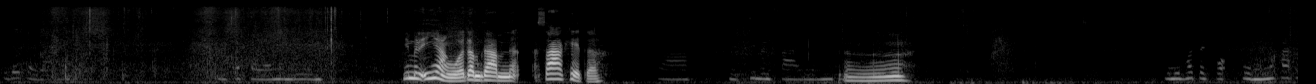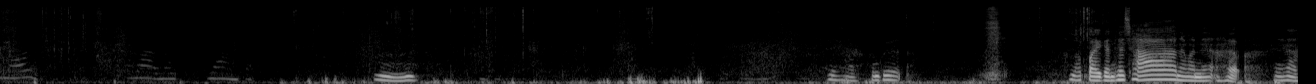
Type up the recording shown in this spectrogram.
ไม่ได้ใส่ล้างมันก็หอมมันเดิมนี่มันอีหยังวะดำๆเนี่ยซากเห็ดเหรอปลาเห็ดที่มันตายเลยนี่อืม วันนี้เขาจะเกาะกลุ่มนะคะพี่น้องเพราะว่าเราย่างไปอืมนี่ค่ะเพื่อนๆเราไปกันช้าๆนะวันเนี้ยเหอะนี่ค่ะ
